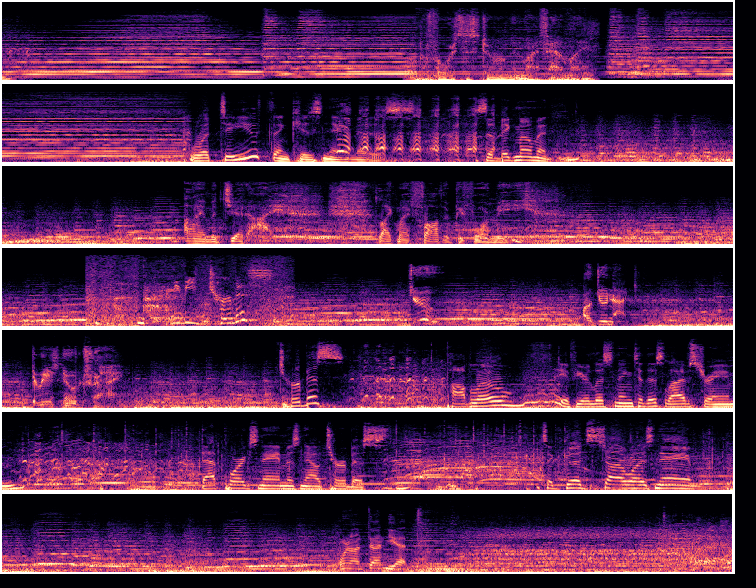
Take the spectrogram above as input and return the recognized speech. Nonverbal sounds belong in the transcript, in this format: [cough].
The force is strong in my family. What do you think his name is? [laughs] it's a big moment. I am a Jedi, like my father before me. Maybe Turbis? Do or do not. There is no try. Turbis? Pablo, if you're listening to this live stream, that porg's name is now Turbis. It's a good Star Wars name. We're not done yet.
